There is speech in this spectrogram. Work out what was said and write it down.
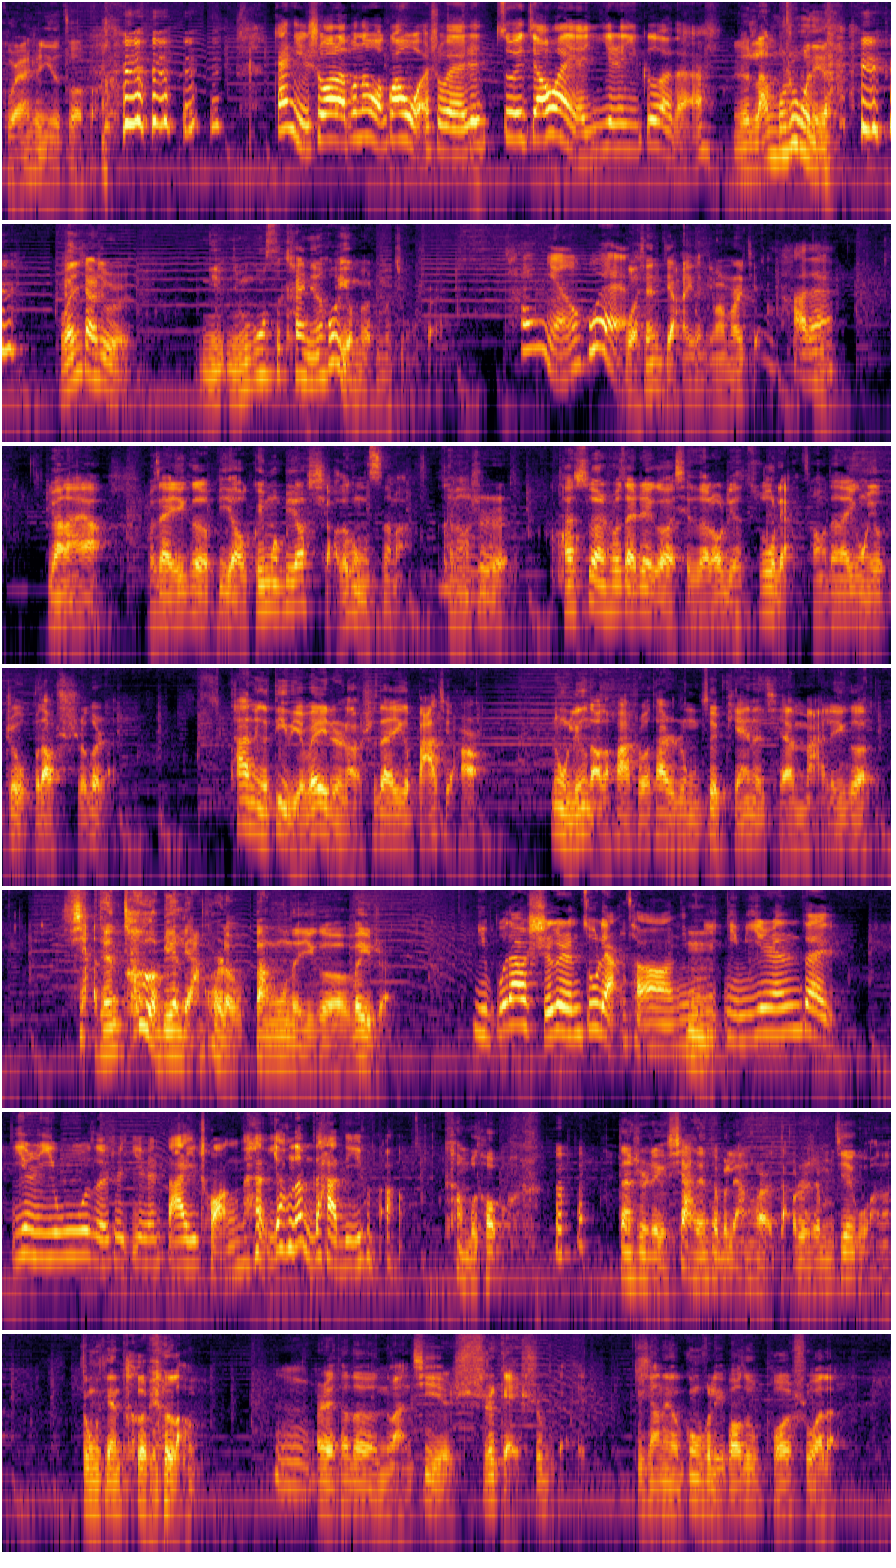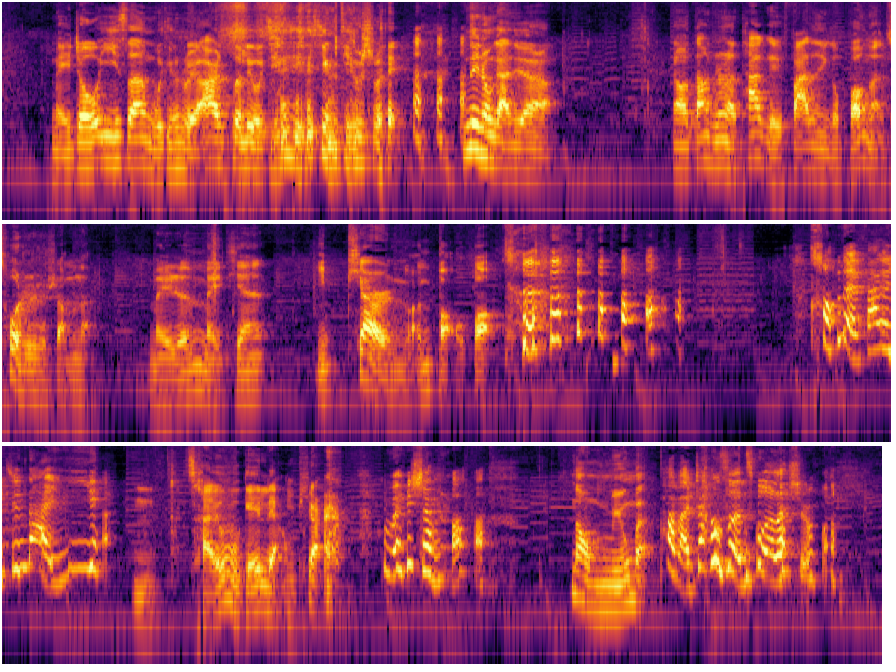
果然是你的作风，该你说了，不能我光我说呀。这作为交换也一人一个的。拦不住你。我问一下，就是你你们公司开年会有没有什么囧事儿？开年会，我先讲一个，你慢慢讲。好的。原来啊，我在一个比较规模比较小的公司嘛，可能是他虽然说在这个写字楼里租两层，但他一共有只有不到十个人。他那个地理位置呢是在一个把角，用领导的话说，他是用最便宜的钱买了一个夏天特别凉快的办公的一个位置。你不到十个人租两层，你们你们一人在一人一屋子，是一人搭一床的，要那么大地方？看不透。但是这个夏天特别凉快，导致什么结果呢？冬天特别冷，嗯，而且它的暖气时给时不给，就像那个功夫里包租婆说的，每周一三五停水，二四六间歇性停水，那种感觉啊。然后当时呢，他给发的那个保暖措施是什么呢？每人每天一片暖宝宝，好歹发个军大衣呀。嗯，财务给两片儿，为什么？闹不明白，怕把账算错了是吗？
